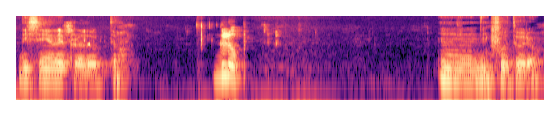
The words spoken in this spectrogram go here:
Diseño de producto. Gloop. Mm, futuro.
